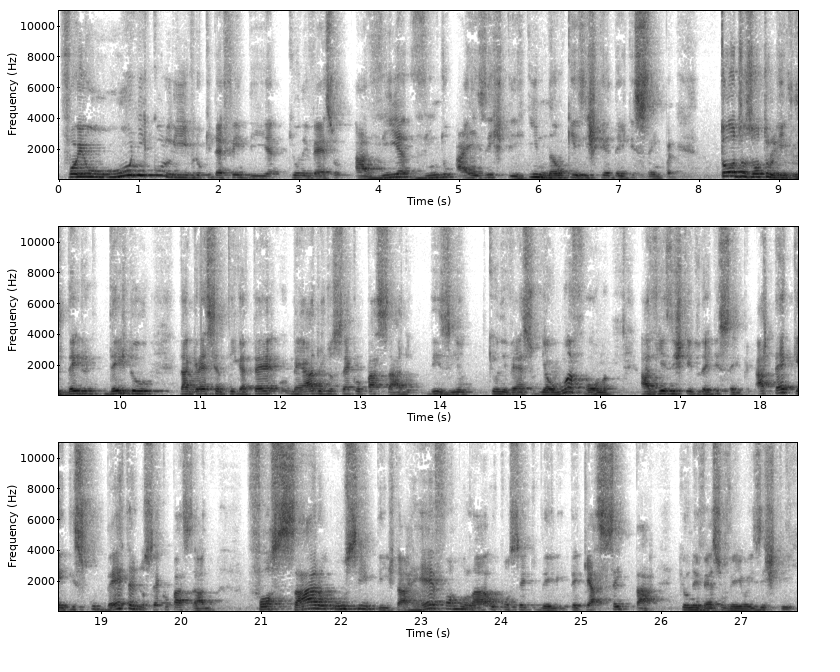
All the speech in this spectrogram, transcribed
foi o único livro que defendia que o universo havia vindo a existir e não que existia desde sempre. Todos os outros livros, desde, desde o, da Grécia Antiga até meados do século passado, diziam que o universo, de alguma forma, havia existido desde sempre. Até que, descobertas no século passado, forçaram o cientista a reformular o conceito dele, ter que aceitar que o universo veio a existir.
